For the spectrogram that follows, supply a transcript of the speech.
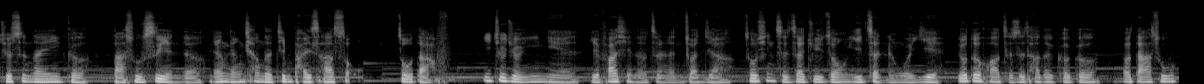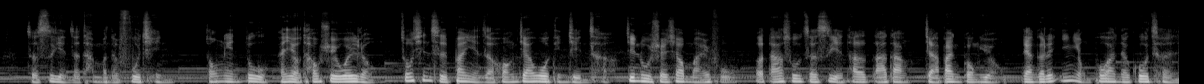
就是那一个达叔饰演的娘娘腔的金牌杀手周大福。一九九一年也发行了《整人专家》，周星驰在剧中以整人为业，刘德华则是他的哥哥，而达叔则饰演着他们的父亲。同年度还有《逃学威龙》，周星驰扮演着皇家卧底警察进入学校埋伏，而达叔则饰演他的搭档，假扮工友。两个人英勇破案的过程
